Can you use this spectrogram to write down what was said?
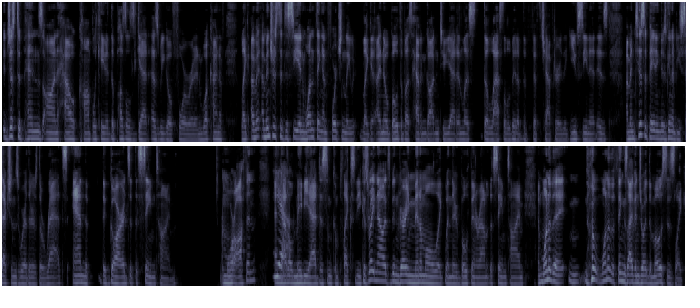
it just depends on how complicated the puzzles get as we go forward and what kind of like I'm I'm interested to see and one thing unfortunately like I know both of us haven't gotten to yet unless the last little bit of the fifth chapter like you've seen it is I'm anticipating there's going to be sections where there's the rats and the the guards at the same time more often and yeah. that'll maybe add to some complexity because right now it's been very minimal like when they've both been around at the same time and one of the one of the things i've enjoyed the most is like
